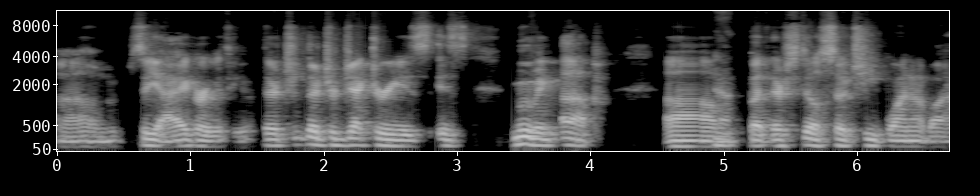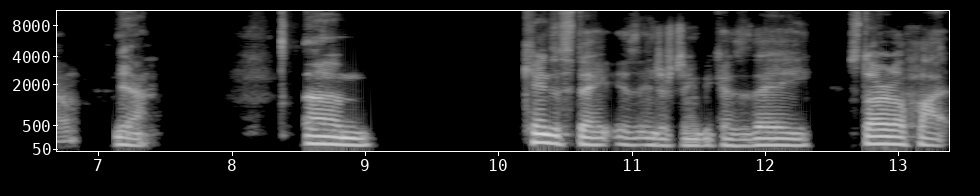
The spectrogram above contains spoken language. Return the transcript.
Um, so yeah, I agree with you. Their their trajectory is is moving up, um, yeah. but they're still so cheap. Why not buy them? Yeah. Um, Kansas State is interesting because they started off hot,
